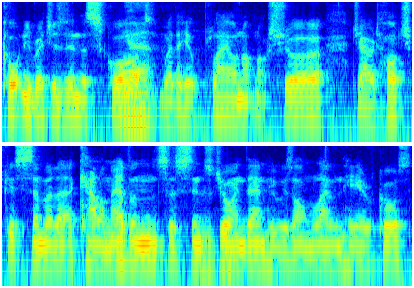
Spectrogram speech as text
Courtney Richards is in the squad. Yeah. Whether he'll play or not, not sure. Jared Hodgkiss similar. Callum Evans has since Mm-hmm. joined them, who was on loan here, of course.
